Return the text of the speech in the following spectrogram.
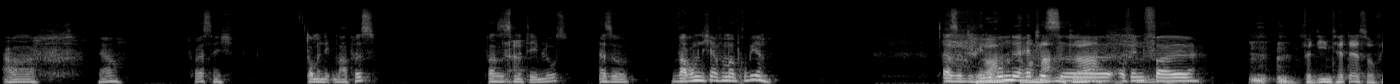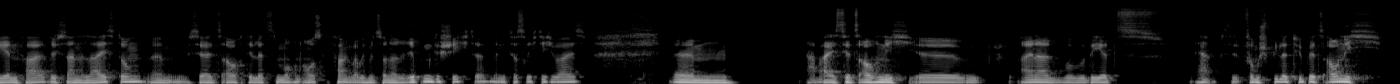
Aber ja, ich weiß nicht. Dominik Mappes, was ist ja. mit dem los? Also, warum nicht einfach mal probieren? Also, die Hinrunde ja, hätte es äh, auf jeden Fall. Verdient hätte er es auf jeden Fall durch seine Leistung. Ähm, ist ja jetzt auch die letzten Wochen ausgefangen, glaube ich, mit so einer Rippengeschichte, wenn ich das richtig weiß. Ähm, aber ist jetzt auch nicht äh, einer, wo du jetzt ja, vom Spielertyp jetzt auch nicht.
